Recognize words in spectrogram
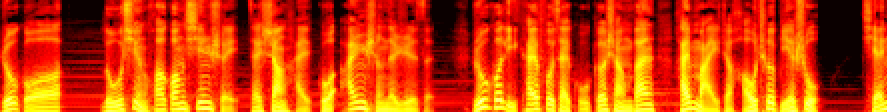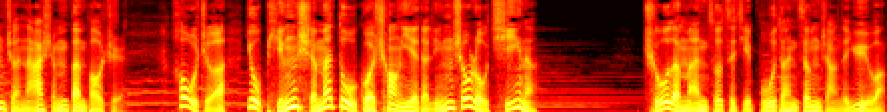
如果鲁迅花光薪水在上海过安生的日子，如果李开复在谷歌上班还买着豪车别墅，前者拿什么办报纸？后者又凭什么度过创业的零收入期呢？除了满足自己不断增长的欲望。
